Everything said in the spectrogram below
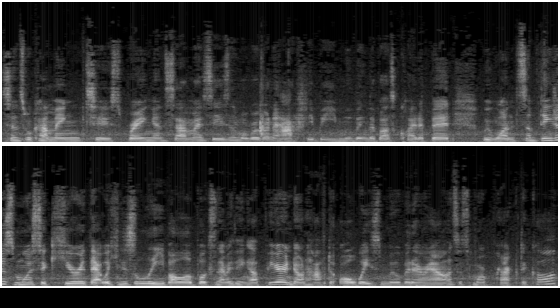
since we're coming to spring and summer season, where we're going to actually be moving the bus quite a bit, we want something just more secure that we can just leave all our books and everything up here and don't have to always move it around. So it's more practical.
